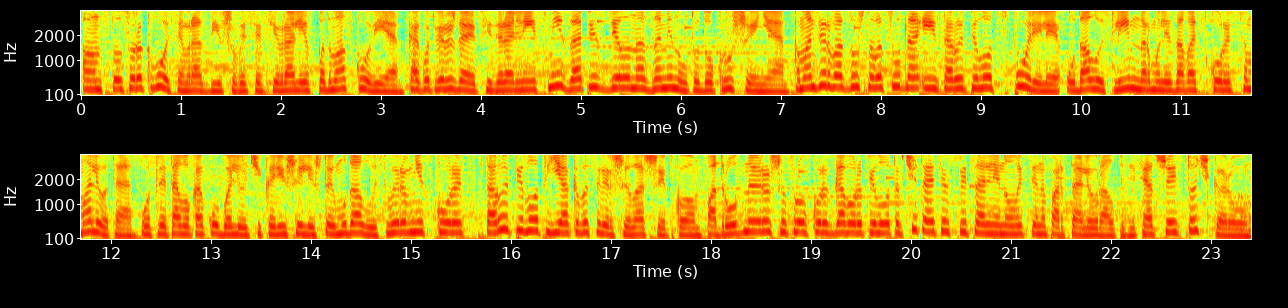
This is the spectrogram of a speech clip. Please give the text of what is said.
Ан-148, разбившегося в феврале в Подмосковье. Как утверждают федеральные СМИ, запись сделана за минуту до крушения. Командир воздушного судна и второй пилот спорили, удалось ли им нормализовать скорость самолета. После того, как оба летчика решили, что им удалось выровнять скорость, второй пилот якобы совершил ошибку. Подробную расшифровку разговора пилотов читайте в специальной новости на портале урал56.ру.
